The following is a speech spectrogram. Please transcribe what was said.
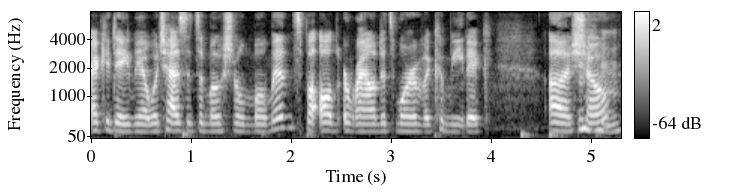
Academia which has its emotional moments, but all around it's more of a comedic uh show.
